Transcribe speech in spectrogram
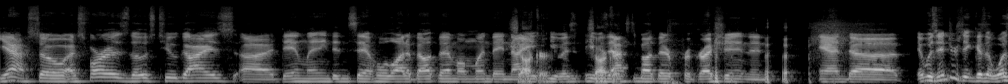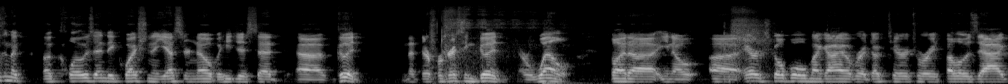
Yeah, so as far as those two guys, uh, Dan Lanning didn't say a whole lot about them on Monday night. Shocker. He was he Shocker. was asked about their progression and and uh, it was interesting because it wasn't a, a close ended question, a yes or no, but he just said uh, good that they're progressing good or well. But uh, you know, uh, Eric Skopil, my guy over at Duck Territory, fellow Zag,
